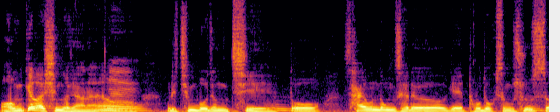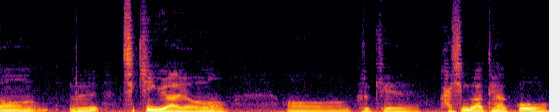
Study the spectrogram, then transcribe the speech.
엄격하신 거잖아요. 네. 우리 진보 정치 또 사회운동 세력의 도덕성 순성을 지키기 위하여 어 그렇게 가신 것 같아갖고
